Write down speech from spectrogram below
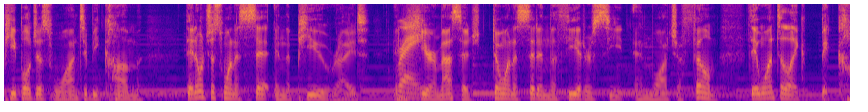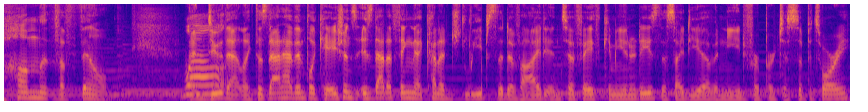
people just want to become they don't just want to sit in the pew, right? And Right. hear a message. Don't want to sit in the theater seat and watch a film. They want to like become the film well, and do that. Like, does that have implications? Is that a thing that kind of leaps the divide into faith communities? This idea of a need for participatory?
